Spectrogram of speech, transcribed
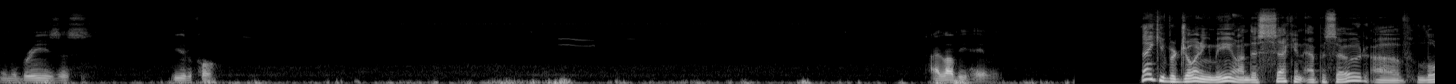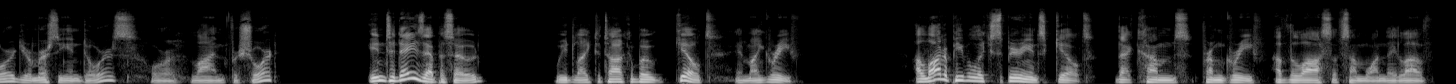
And the breeze is beautiful. I love you, Haley. Thank you for joining me on this second episode of Lord Your Mercy Endures, or Lime for short. In today's episode, we'd like to talk about guilt and my grief. A lot of people experience guilt that comes from grief of the loss of someone they love.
